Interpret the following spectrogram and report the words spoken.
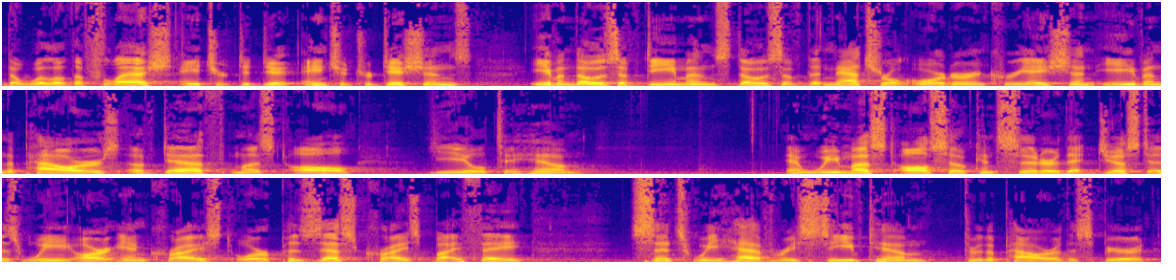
the will of the flesh, ancient, ancient traditions, even those of demons, those of the natural order and creation, even the powers of death must all yield to him. And we must also consider that just as we are in Christ or possess Christ by faith, since we have received him through the power of the Spirit,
